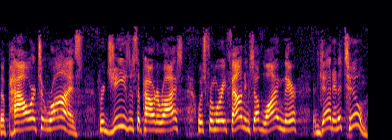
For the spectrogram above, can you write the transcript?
The power to rise. For Jesus, the power to rise was from where he found himself lying there dead in a tomb.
